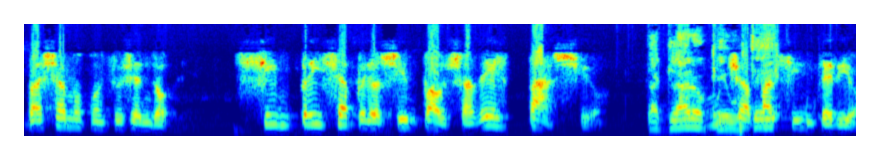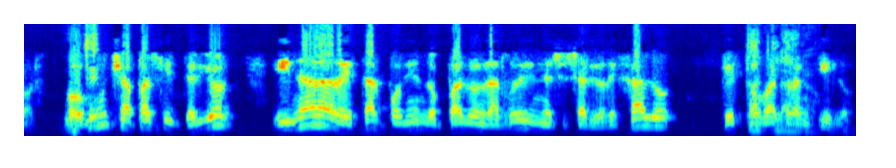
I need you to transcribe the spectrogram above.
vayamos construyendo sin prisa pero sin pausa, despacio. Está claro con que mucha paz interior, con mucha paz interior y nada de estar poniendo palo en la rueda innecesario. Déjalo que esto va tranquilo.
